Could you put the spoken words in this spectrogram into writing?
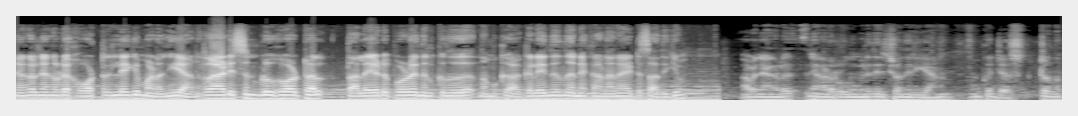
ഞങ്ങൾ ഞങ്ങളുടെ ഹോട്ടലിലേക്ക് മടങ്ങുകയാണ്. റാഡിസൺ ബ്ലൂ ഹോട്ടൽ തലയെടുപ്പോടെ നിൽക്കുന്നത് നമുക്ക് അകലെ നിന്ന് തന്നെ കാണാനായിട്ട് സാധിക്കും. അപ്പോൾ ഞങ്ങൾ ഞങ്ങളുടെ റൂമിൽ തിരിച്ചു വന്നിരിക്കുകയാണ്. നമുക്ക് ജസ്റ്റ് ഒന്ന്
